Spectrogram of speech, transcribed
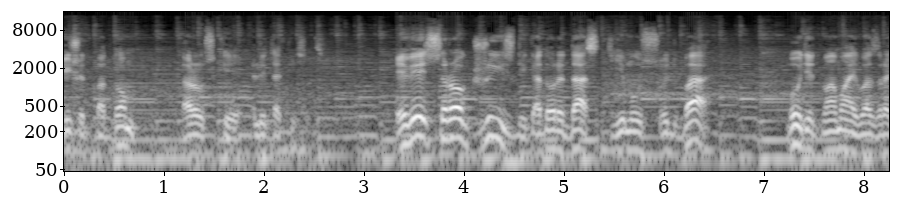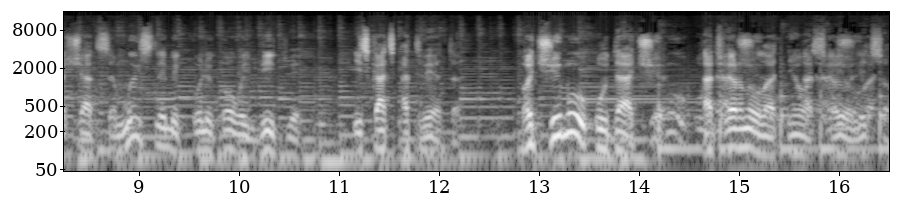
Пишет потом русский летописец. И весь срок жизни, который даст ему судьба, будет Мамай возвращаться мыслями к Куликовой битве, искать ответа. Почему удача отвернула от него свое лицо?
